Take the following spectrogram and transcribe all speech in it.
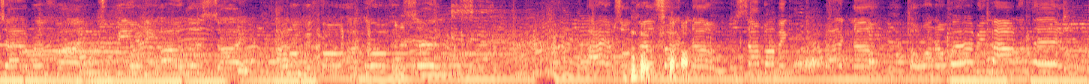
Terrified to be on the other side. How long before I go insane? I am so What's right up? now, cause I'm popping right now. Don't wanna worry about a thing.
